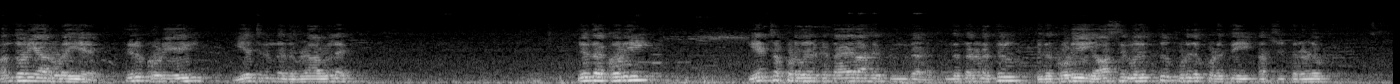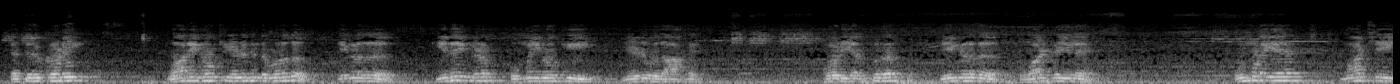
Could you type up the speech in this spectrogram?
அந்தோனியாருடைய திருக்கொடியை ஏற்றிருந்த விழாவில். இந்த கொடி ஏற்றப்படுவதற்கு தயாராக இருக்கின்ற இந்த தருணத்தில் இந்த கொடியை ஆசீர்வதித்து புனிதப்படுத்தி அர்ச்சித்தருளும் இந்த திருக்கொடி வானை நோக்கி எழுகின்ற பொழுது எங்களது இதயங்களும் உம்மை நோக்கி எழுவதாக. கோடி அற்புதர் எங்களது வாழ்க்கையிலே உம்முடைய மாட்சியை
